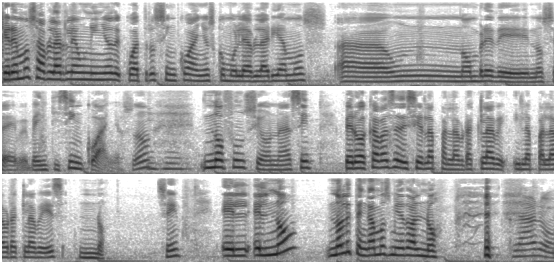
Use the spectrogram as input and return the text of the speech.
Queremos hablarle a un niño de 4 o 5 años como le hablaríamos a un hombre de, no sé, 25 años, ¿no? No funciona así. Pero acabas de decir la palabra clave, y la palabra clave es no, ¿sí? El, el no no le tengamos miedo al no. Claro.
